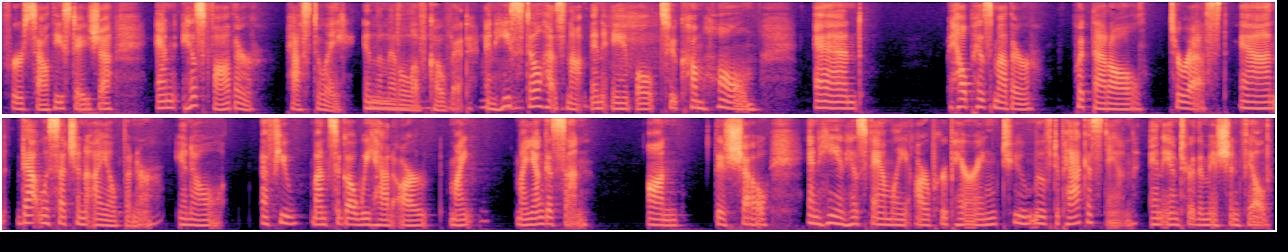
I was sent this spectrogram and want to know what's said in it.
for Southeast Asia, and his father passed away in the mm-hmm. middle of COVID, mm-hmm. and he mm-hmm. still has not been able to come home and help his mother put that all to rest. And that was such an eye opener. You know, a few months ago, we had our, my my youngest son on this show, and he and his family are preparing to move to Pakistan and enter the mission field.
